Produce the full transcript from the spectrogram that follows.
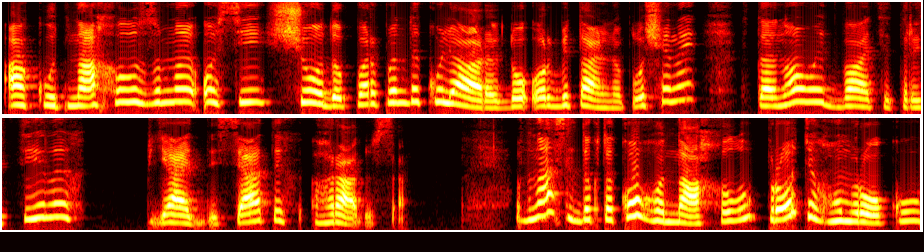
А кут нахилу земної осі щодо перпендикуляри до орбітальної площини становить 23,5 градуса. Внаслідок такого нахилу протягом року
